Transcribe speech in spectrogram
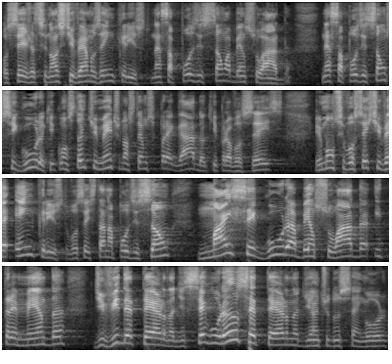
Ou seja, se nós estivermos em Cristo, nessa posição abençoada, nessa posição segura que constantemente nós temos pregado aqui para vocês, Irmão, se você estiver em Cristo, você está na posição mais segura, abençoada e tremenda de vida eterna, de segurança eterna diante do Senhor.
